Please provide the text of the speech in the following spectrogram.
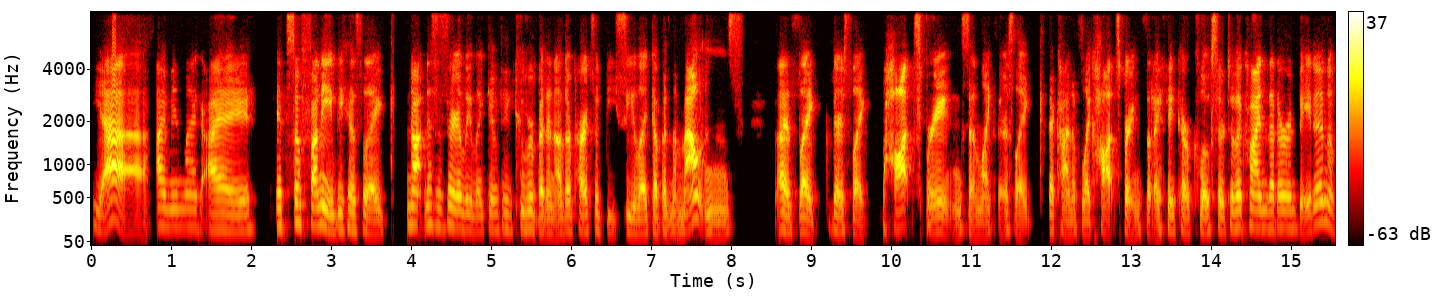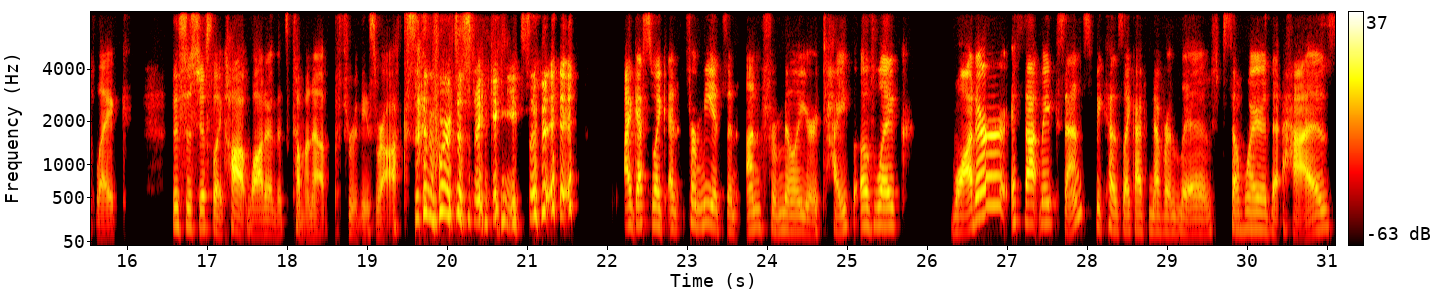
yeah, I mean, like, I, it's so funny because, like, not necessarily like in Vancouver, but in other parts of BC, like up in the mountains, it's like there's like hot springs and like there's like the kind of like hot springs that I think are closer to the kind that are in Baden of like this is just like hot water that's coming up through these rocks and we're just making use of it. I guess like and for me it's an unfamiliar type of like water if that makes sense because like I've never lived somewhere that has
